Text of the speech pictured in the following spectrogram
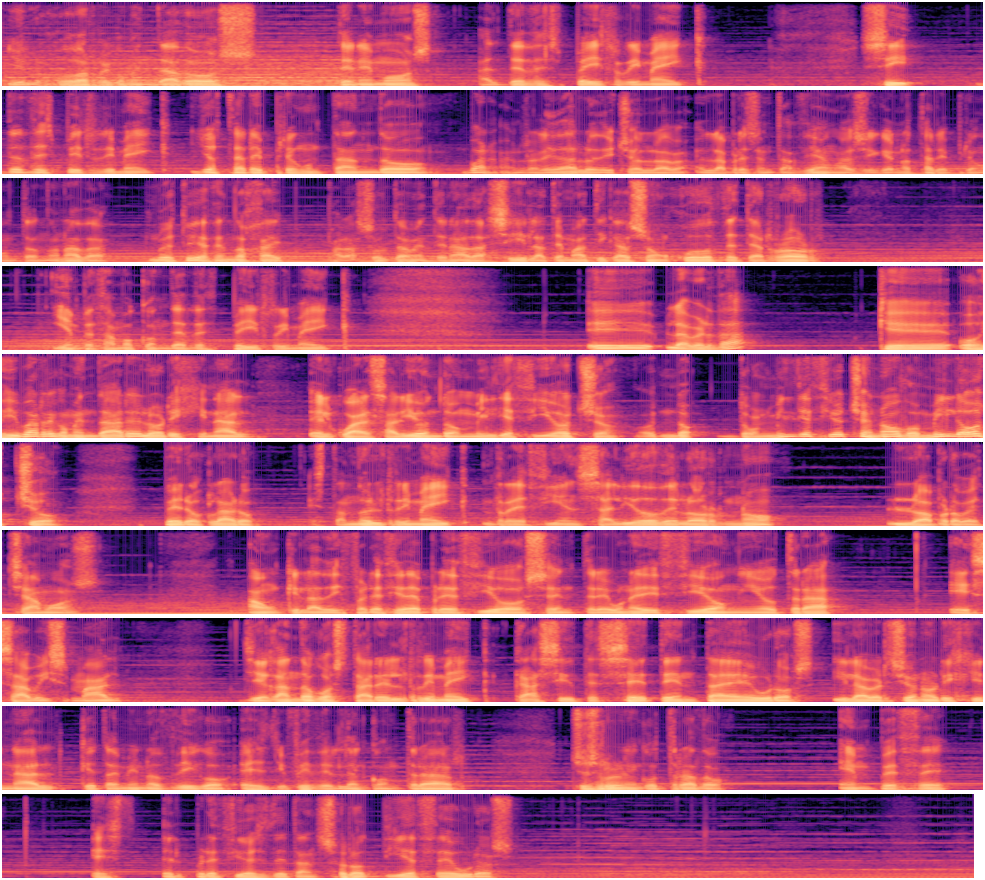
Y en los juegos recomendados tenemos al Dead Space Remake. Sí, Dead Space Remake. Yo estaréis preguntando. Bueno, en realidad lo he dicho en la, presentación, así que no estaréis preguntando nada. Me estoy haciendo hype para absolutamente nada. Sí, la temática son juegos de terror. Y empezamos con Dead Space Remake. Eh, la verdad que os iba a recomendar el original, el cual salió en 2018. No, 2018 no, 2008. Pero claro, estando el remake recién salido del horno, lo aprovechamos. Aunque la diferencia de precios entre una edición y otra es abismal, llegando a costar el remake casi 70 euros y la versión original, que también os digo es difícil de encontrar, yo solo lo he encontrado en PC, el precio es de tan solo 10 euros.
